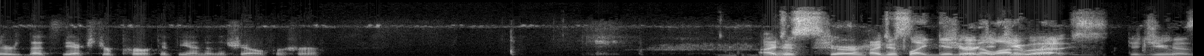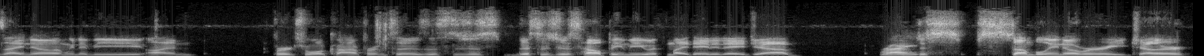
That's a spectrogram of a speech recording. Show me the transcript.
there's that's the extra perk at the end of the show for sure. I just Sure. I just like getting Sure, in a did lot of you, uh, reps Did you? because I know I'm going to be on virtual conferences. This is just this is just helping me with my day to day job. Right. Just stumbling over each other,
